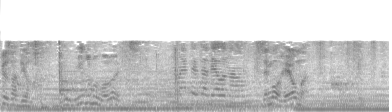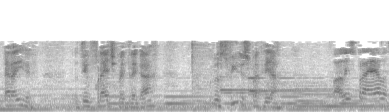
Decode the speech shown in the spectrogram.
Pesadelo. Dormindo no volante. Não é pesadelo, não. Você morreu, mano. Peraí, eu tenho frete pra entregar, meus filhos pra criar. Fala isso pra elas.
